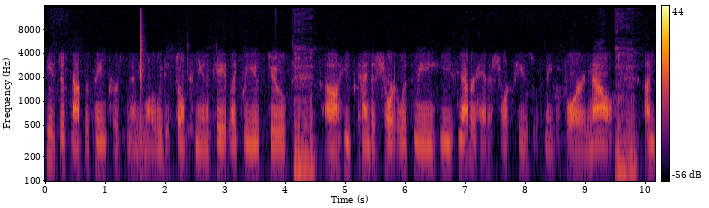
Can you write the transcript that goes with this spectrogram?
He's just not the same person anymore. We just don't communicate like we used to. Uh, he's kind of short with me. He's never had a short fuse with me before, and now I'm.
